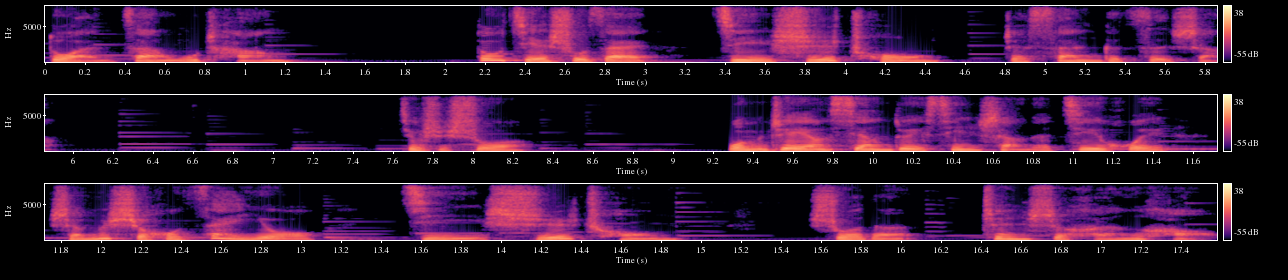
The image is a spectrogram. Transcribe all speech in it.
短暂无常，都结束在“几时重”这三个字上。就是说，我们这样相对欣赏的机会。什么时候再有几十重？说的真是很好，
